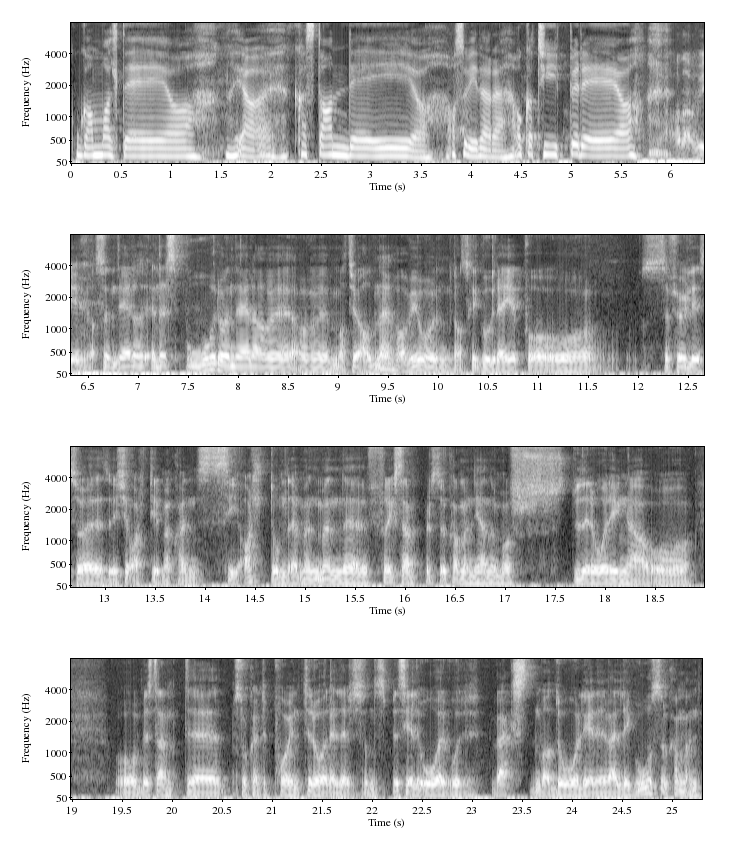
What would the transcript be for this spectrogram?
hvor gammelt det er, og ja, hva stand det er i, og osv. Og, og hva type det er. Og. Ja, da, vi, altså en, del, en, del, spor og en del av, av, materialene har vi jo en ganske god greie på. og Selvfølgelig så er det ikke alltid man kan si alt om det, men, men eh, f.eks. så kan man gjennom å studere årringer og, og bestemte såkalte pointerår, eller sånne spesielle år hvor veksten var dårlig eller veldig god, så kan man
